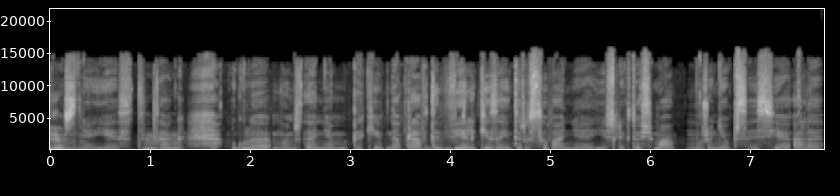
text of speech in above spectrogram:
Jest. u mnie jest, Mhm. tak. W ogóle moim zdaniem takie naprawdę wielkie zainteresowanie, jeśli ktoś ma, może nie obsesję, ale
